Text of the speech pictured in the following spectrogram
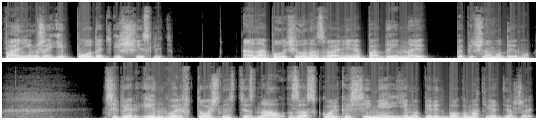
По ним же и подать исчислить. Она получила название подымной по печному дыму. Теперь Ингварь в точности знал, за сколько семей ему перед Богом ответ держать.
